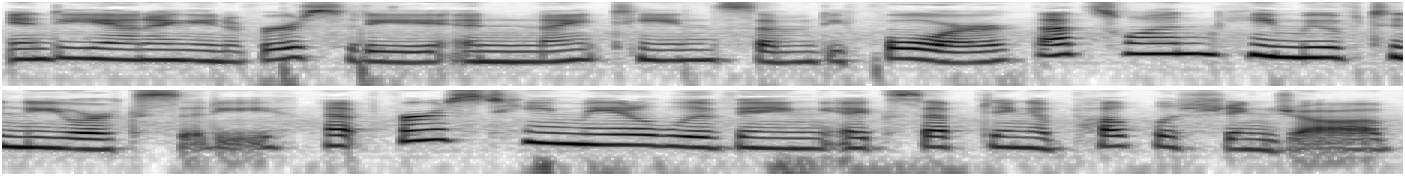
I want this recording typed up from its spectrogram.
Indiana University in 1974. That's when he moved to New York City. At first, he made a living accepting a publishing job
